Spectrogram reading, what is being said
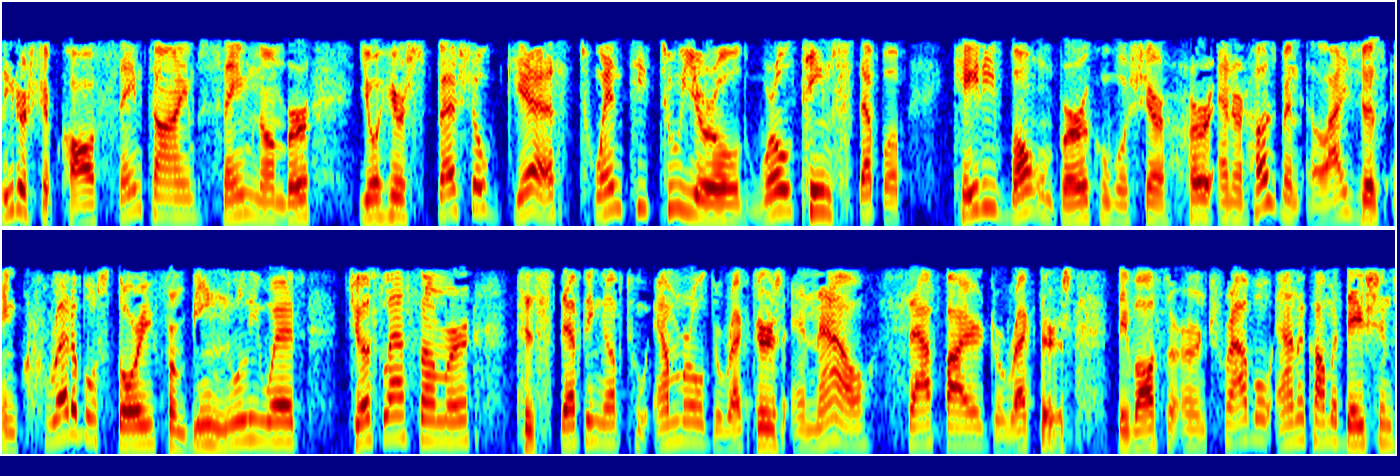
Leadership Call. Same time, same number. You'll hear special guest, 22 year old World Team Step Up, Katie Boltenberg, who will share her and her husband Elijah's incredible story from being newlyweds just last summer to stepping up to Emerald directors and now Sapphire directors. They've also earned travel and accommodations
